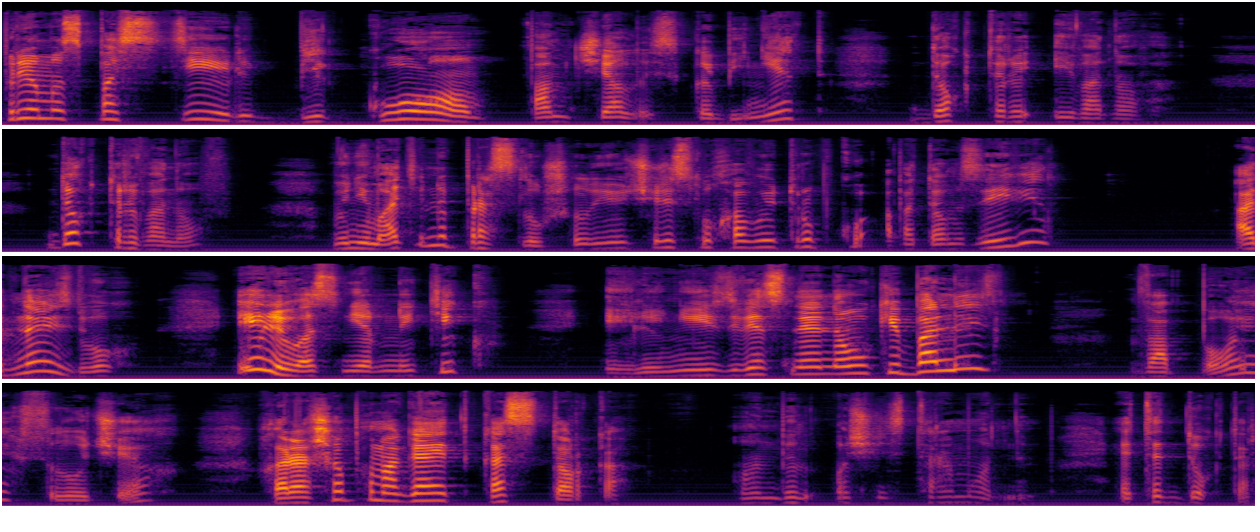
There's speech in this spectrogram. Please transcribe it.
прямо с постели бегом помчалась в кабинет доктора Иванова. Доктор Иванов внимательно прослушал ее через слуховую трубку, а потом заявил. Одна из двух. Или у вас нервный тик, или неизвестная науке болезнь. В обоих случаях хорошо помогает касторка. Он был очень старомодным, этот доктор,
